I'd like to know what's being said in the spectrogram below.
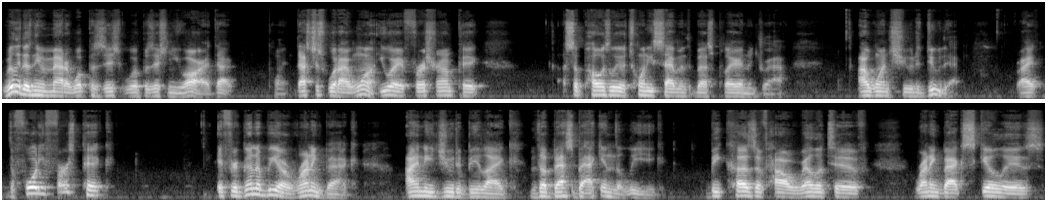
really doesn't even matter what position what position you are at that point. That's just what I want. You are a first round pick, supposedly a 27th best player in the draft. I want you to do that. Right? The 41st pick, if you're going to be a running back, I need you to be like the best back in the league because of how relative running back skill is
